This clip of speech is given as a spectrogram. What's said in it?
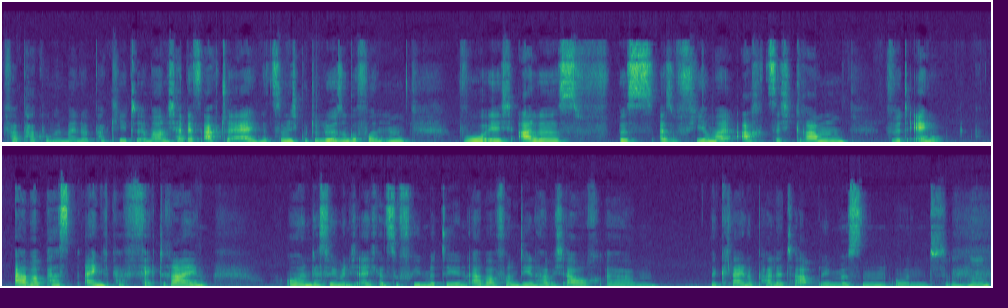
Verpackungen, meine Pakete immer. Und ich habe jetzt aktuell eine ziemlich gute Lösung gefunden, wo ich alles bis, also 4 mal 80 Gramm wird eng, aber passt eigentlich perfekt rein. Und deswegen bin ich eigentlich ganz zufrieden mit denen. Aber von denen habe ich auch ähm, eine kleine Palette abnehmen müssen und mhm.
